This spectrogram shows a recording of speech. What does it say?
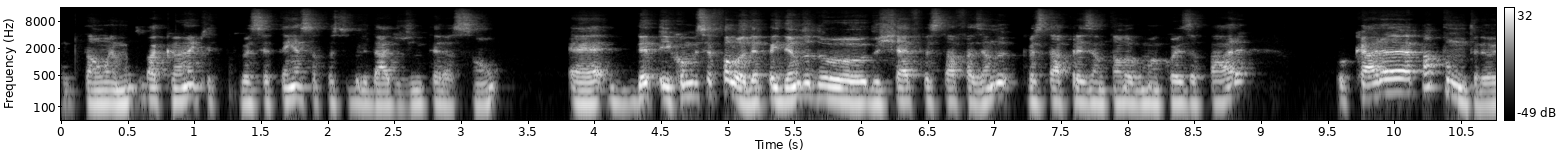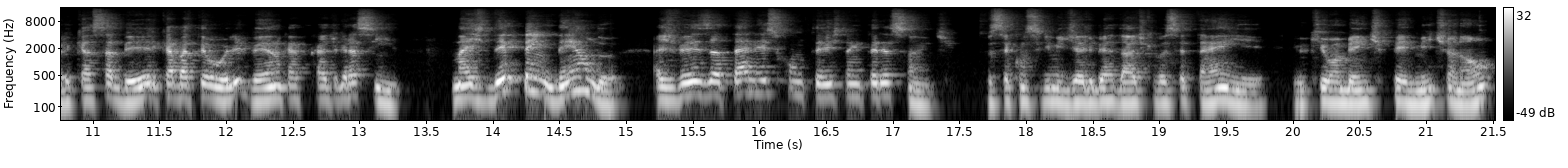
então é muito bacana que você tenha essa possibilidade de interação, é, de, e como você falou, dependendo do, do chefe que você está fazendo, que você está apresentando alguma coisa para, o cara é papum, entendeu? Ele quer saber, ele quer bater o olho e ver, não quer ficar de gracinha. Mas dependendo, às vezes até nesse contexto é interessante. Se você conseguir medir a liberdade que você tem e, e o que o ambiente permite ou não,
